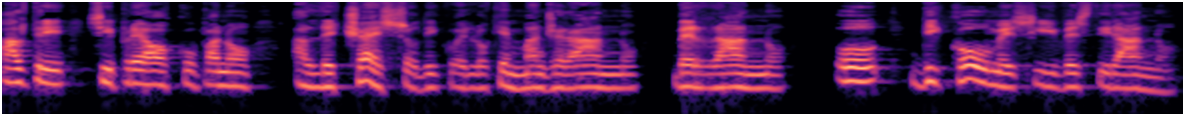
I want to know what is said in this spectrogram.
Altri si preoccupano all'eccesso di quello che mangeranno, berranno o di come si vestiranno.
